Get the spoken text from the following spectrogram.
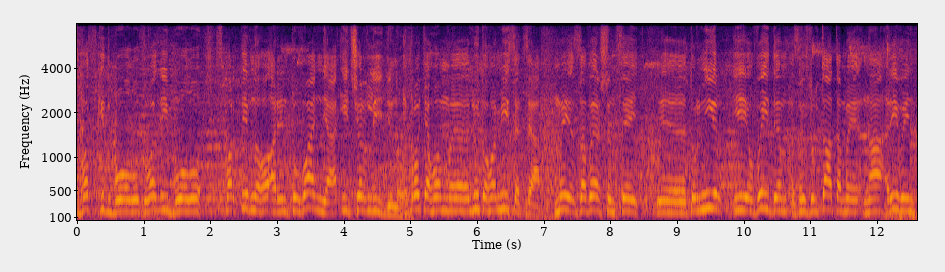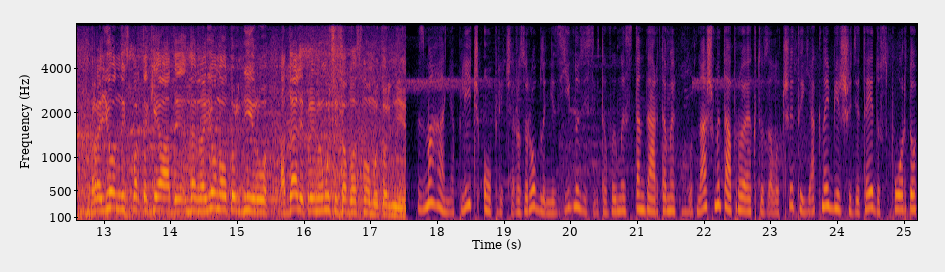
з баскетболу, з волейболу, спортивного орієнтування і черлідінгу. Протягом е, лютого місяця ми завершимо цей е, турнір і вийдемо з результатами на рівень районних спартакіади, районного турніру, а далі приймемо участь в обласному турнірі. Змагання пліч-опліч розроблені згідно зі світовими стандартами. Головна ж мета проекту залучити якнайбільше дітей до спорту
